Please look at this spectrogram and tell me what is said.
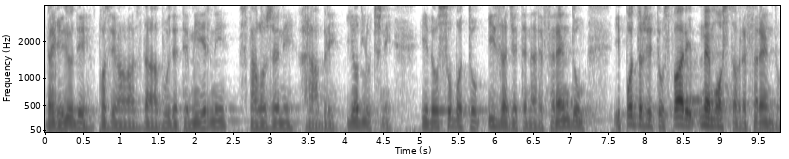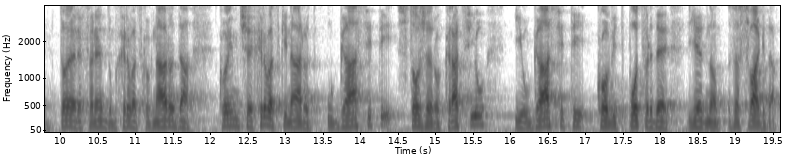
Dragi ljudi, pozivam vas da budete mirni, staloženi, hrabri i odlučni i da u subotu izađete na referendum i podržite u stvari ne Mostov referendum. To je referendum hrvatskog naroda kojim će hrvatski narod ugasiti stožerokraciju i ugasiti covid potvrde jednom za svagda.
